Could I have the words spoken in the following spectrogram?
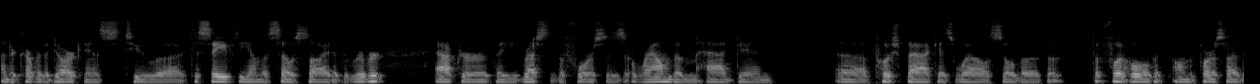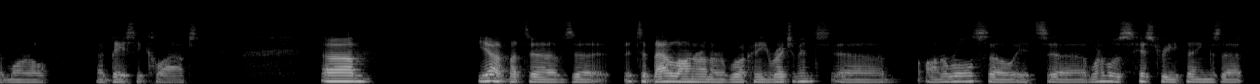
under cover of the darkness to uh, to safety on the south side of the river after the rest of the forces around them had been uh, pushed back as well. So the, the, the foothold on the far side of the Moro had basically collapsed. Um, yeah, but uh, it a, it's a battle honor on the Royal Canadian Regiment uh, honor roll. So it's uh, one of those history things that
